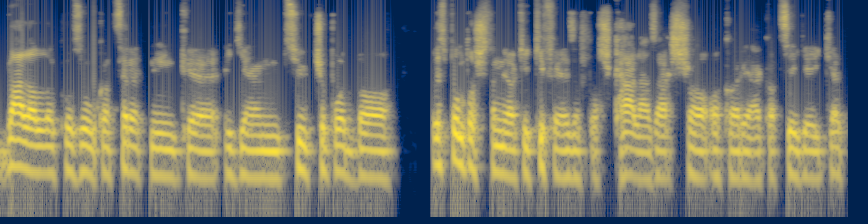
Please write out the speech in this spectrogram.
vállalkozókat szeretnénk egy ilyen szűk csoportba összpontosítani, akik kifejezetten skálázásra akarják a cégeiket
